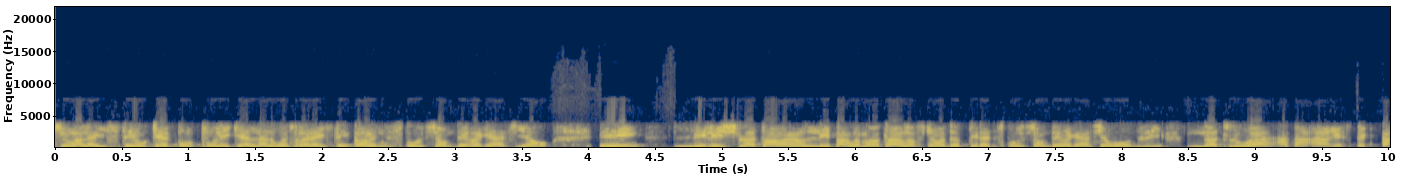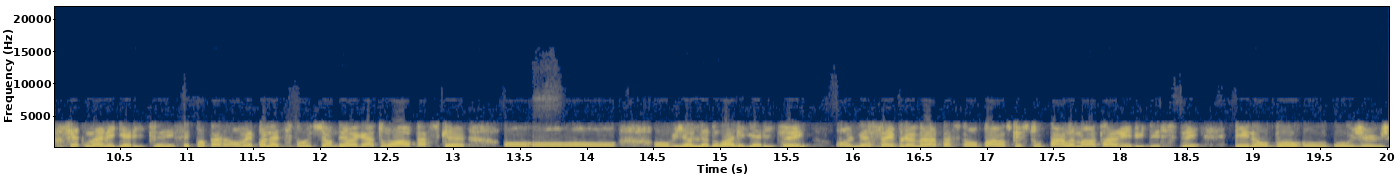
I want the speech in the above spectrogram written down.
sur la laïcité, auquel, pour, pour, lesquels la loi sur la laïcité a une disposition de dérogation et les législateurs, les parlementaires, lorsqu'ils ont adopté la disposition de dérogation, ont dit notre loi respecte parfaitement l'égalité. C'est pas on met pas la disposition dérogatoire parce que on, on, viole le droit à l'égalité. On le met simplement parce qu'on pense que c'est aux parlementaires élus décider et non pas aux, juges.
